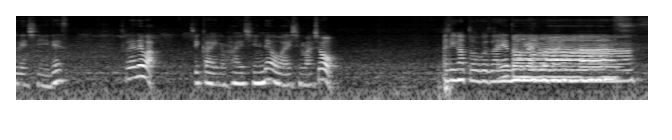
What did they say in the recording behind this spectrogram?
嬉しいです。それでは次回の配信でお会いしましょう。ありがとうござい。ます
